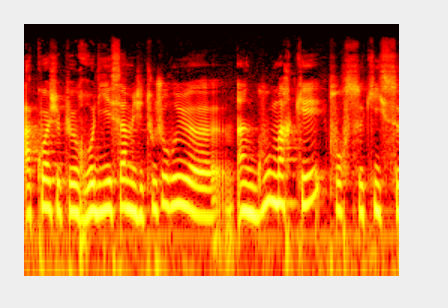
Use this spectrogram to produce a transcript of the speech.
À quoi je peux relier ça, mais j'ai toujours eu un goût marqué pour ce qui se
